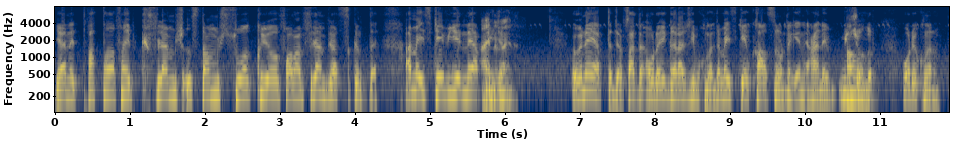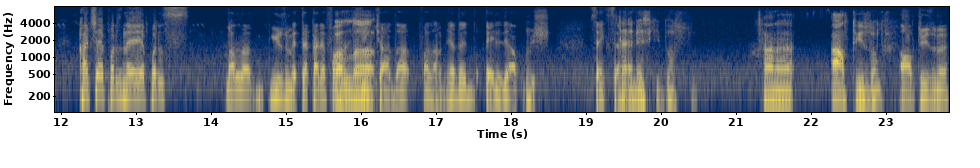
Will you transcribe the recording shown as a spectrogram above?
Yani tahtalar falan hep küflenmiş, ıslanmış, su akıyor falan filan biraz sıkıntı. Ama eski evi yerine Aynen yapmayacağım. aynen. Öne yaptıracağım. Zaten orayı garaj gibi kullanacağım. Eski ev kalsın orada gene. Hani bir şey Tamam. olur. Oraya kullanırım. Kaça yaparız, neye yaparız? Valla 100 metrekare falan Vallahi- kağıda falan ya da 50, 60, 80. Sen eski dostun. Sana 600 olur. 600 mü?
